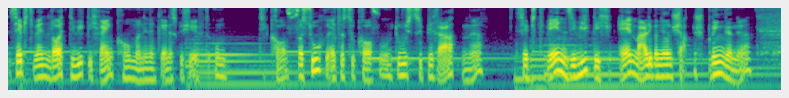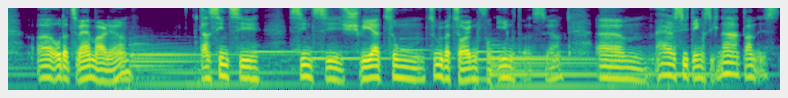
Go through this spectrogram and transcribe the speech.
selbst wenn Leute wirklich reinkommen in ein kleines Geschäft und die versuchen etwas zu kaufen und du willst sie beraten, ja? Selbst wenn sie wirklich einmal über ihren Schatten springen ja? Äh, oder zweimal, ja? dann sind sie, sind sie schwer zum, zum Überzeugen von irgendwas. Ja? Ähm, weil sie denken sich, na, dann ist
